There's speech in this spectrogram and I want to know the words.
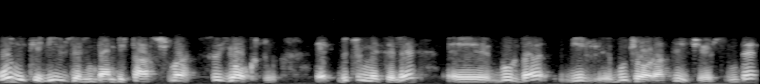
o niteliği üzerinden bir tartışması yoktu. Hep bütün mesele e, burada bir bu coğrafya içerisinde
